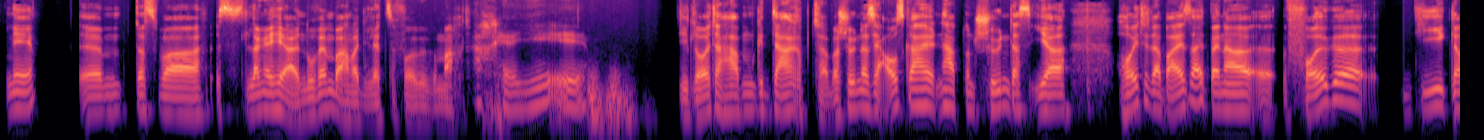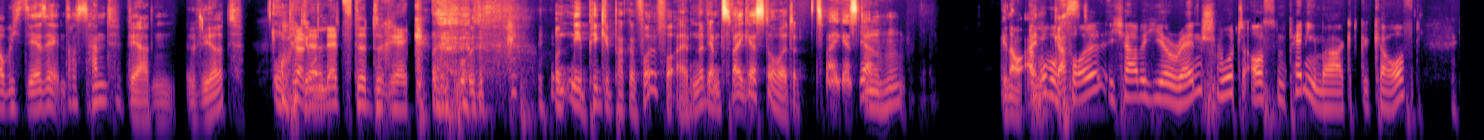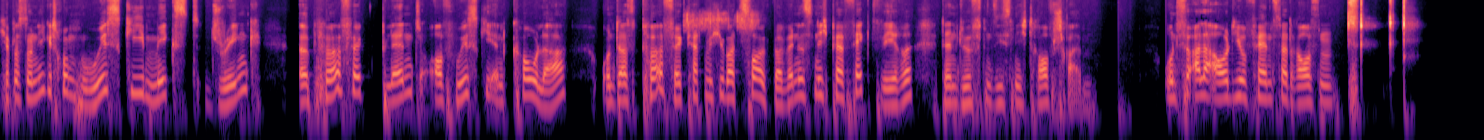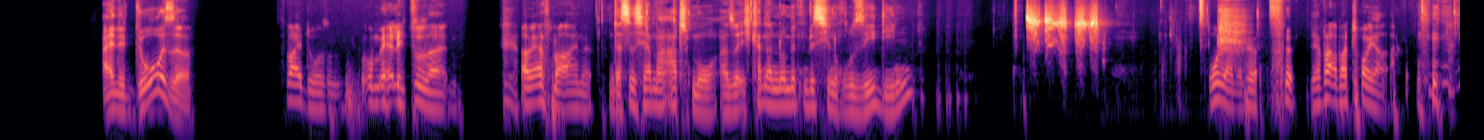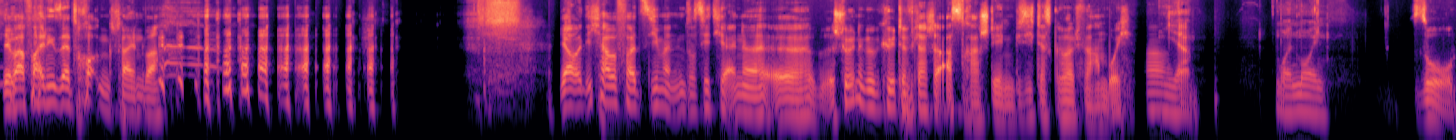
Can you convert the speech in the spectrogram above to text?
Nee, ähm, das war, ist lange her. Im November haben wir die letzte Folge gemacht. Ach herrje. Die Leute haben gedarbt. Aber schön, dass ihr ausgehalten habt und schön, dass ihr heute dabei seid bei einer äh, Folge, die, glaube ich, sehr, sehr interessant werden wird. Und, Oder der picke, letzte Dreck. und nee, pickepacke voll vor allem. Ne? Wir haben zwei Gäste heute. Zwei Gäste. Mhm. Genau, ein Apropos Gast. voll, ich habe hier Ranchwood aus dem Pennymarkt gekauft. Ich habe das noch nie getrunken. Whisky Mixed Drink. A perfect blend of Whisky and Cola. Und das Perfect hat mich überzeugt, weil wenn es nicht perfekt wäre, dann dürften sie es nicht draufschreiben. Und für alle Audiofans da draußen, Eine Dose. Zwei Dosen, um ehrlich zu sein. Aber erstmal eine. Das ist ja mal Atmo. Also ich kann dann nur mit ein bisschen Rosé dienen. Oh ja, man hört's. Der war aber teuer. Der war vor allen Dingen sehr trocken, scheinbar. ja, und ich habe, falls jemand interessiert, hier eine äh, schöne gekühlte Flasche Astra stehen, wie sich das gehört für Hamburg. Ah. Ja. Moin, moin. So.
